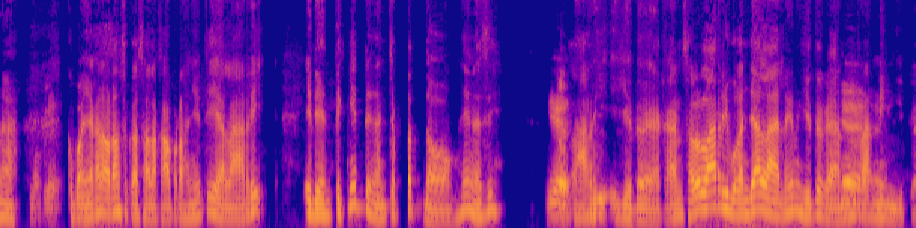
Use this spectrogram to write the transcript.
Nah, Oke. kebanyakan orang suka salah kaprahnya itu ya lari identiknya dengan cepet dong, ya nggak sih? Yes. lari gitu ya kan selalu lari bukan jalan kan gitu kan iya. running gitu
